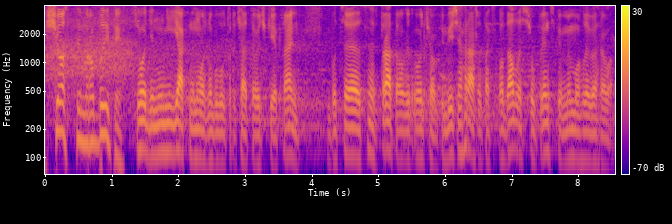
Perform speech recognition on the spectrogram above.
Що з цим робити? Сьогодні ну ніяк не можна було втрачати очки, правильно? Бо це втрата очок. Тим більше гра, що так складалась, що в принципі ми могли вигравати.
